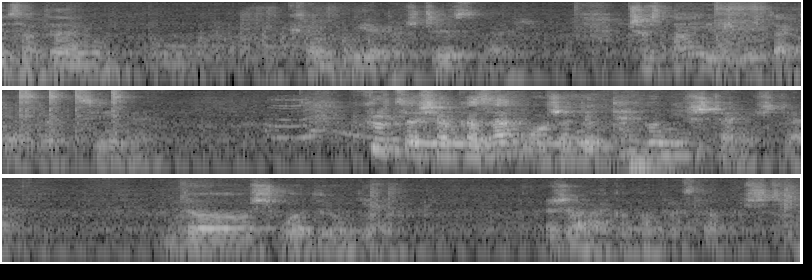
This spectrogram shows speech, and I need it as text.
Zatem krępuje mężczyznę. Przestaje już być taki atrakcyjny. Wkrótce się okazało, że do tego nieszczęścia doszło drugie. Żona go po prostu opuściła.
